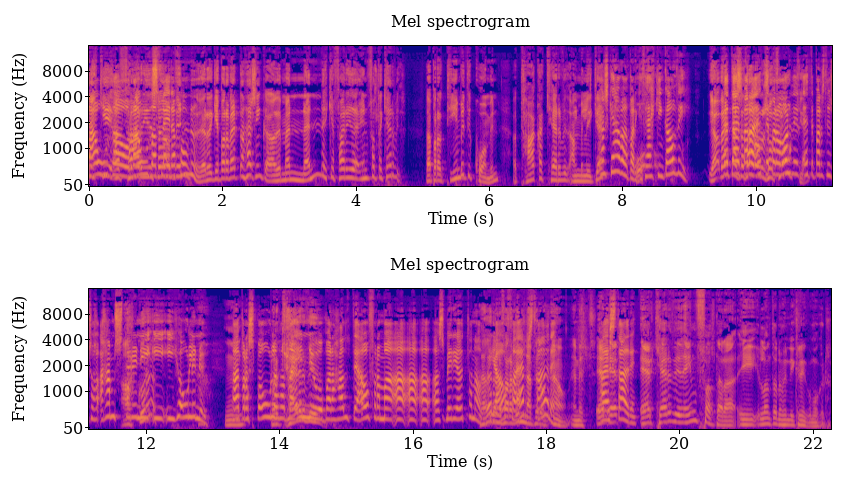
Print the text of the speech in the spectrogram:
ráða og ráða fleira fólk. er það ekki bara vegna þess það er bara tímið til komin að taka kerfið almennilega gegn kannski hafa það bara ekki þekking á því. Já, þetta, er bara, þetta, er bara orðið, þetta er bara eins og hamsturinn í, í, í hjólinu. Mm. það er bara að spóla það það inni og bara haldi áfram að smyrja utan á það já það er staðrinn það er staðrinn Er kerfið einfaldara í landunum í kringum okkur?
